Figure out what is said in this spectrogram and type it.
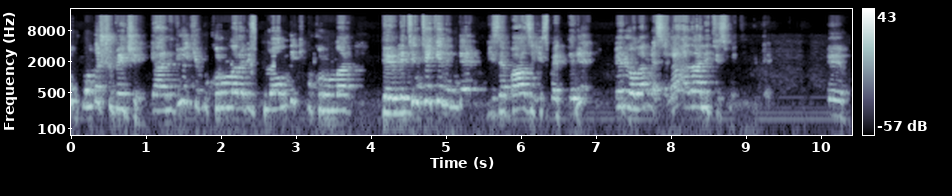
bu konuda şüpheci. Yani diyor ki bu kurumlara biz güvendik, bu kurumlar devletin tek elinde bize bazı hizmetleri veriyorlar mesela adalet hizmeti gibi. E,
